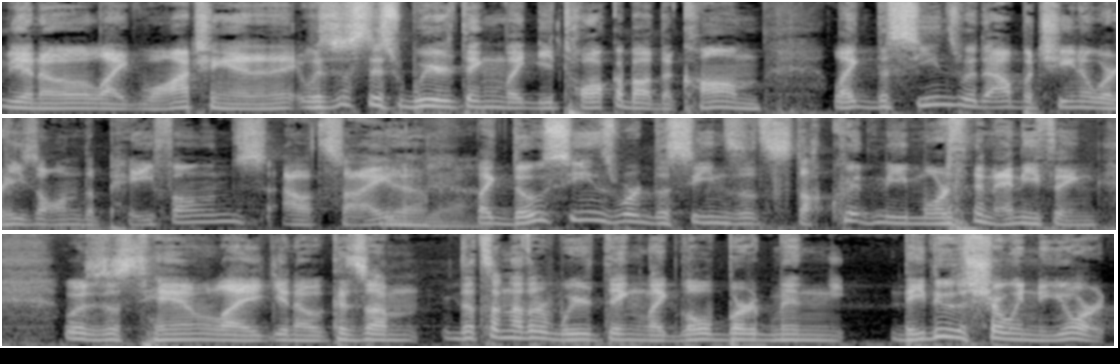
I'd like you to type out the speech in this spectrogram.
you know, like watching it, and it was just this weird thing. Like you talk about the calm, like the scenes with Al Pacino where he's on the payphones outside. Yeah. Yeah. Like those scenes were the scenes that stuck with me more than anything. Was just him, like you know, because um, that's another weird thing. Like Lowell Bergman, they do the show in New York,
